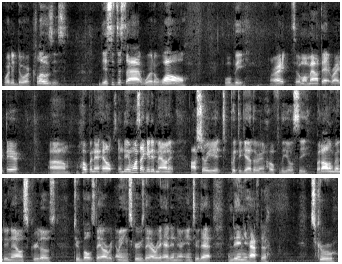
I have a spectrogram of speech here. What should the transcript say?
where the door closes. This is the side where the wall will be. All right. So I'm to mount that right there. Um, I'm hoping that helps. And then once I get it mounted, I'll show you it put together and hopefully you'll see. But all I'm going to do now is screw those two bolts they already, I mean screws they already had in there into that. And then you have to screw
